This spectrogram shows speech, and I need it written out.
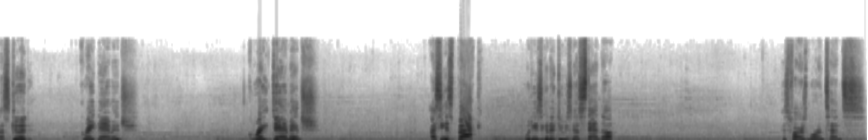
That's good. Great damage. Great damage. I see his back. What is he gonna do? He's gonna stand up? His fire is more intense.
